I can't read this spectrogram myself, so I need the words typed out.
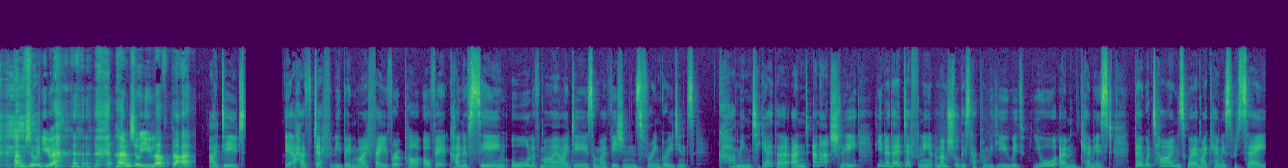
i'm sure you i'm sure you loved that I did. It has definitely been my favourite part of it, kind of seeing all of my ideas and my visions for ingredients coming together. And and actually you know they're definitely and i'm sure this happened with you with your um, chemist there were times where my chemist would say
